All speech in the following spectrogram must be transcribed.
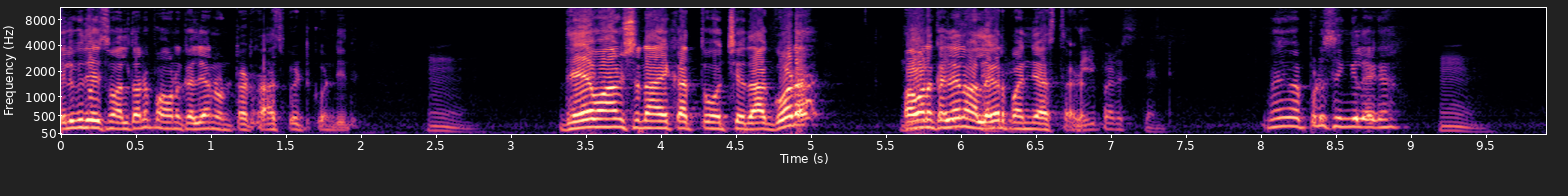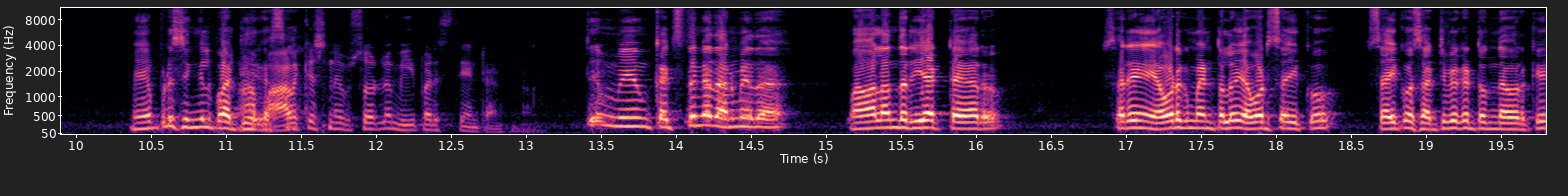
తెలుగుదేశం వాళ్ళతోనే పవన్ కళ్యాణ్ ఉంటాడు రాసి పెట్టుకోండి ఇది. దేవాంశ నాయకత్వం వచ్చేదాకా కూడా పవన్ కళ్యాణ్ వాళ్ళ దగ్గర పనిచేస్తాడు. మీ పరిస్థితి ఏంటి? మేము ఎప్పుడు సింగిలేగా. మేము ఎప్పుడు సింగిల్ పార్టీ బాలకృష్ణ ఎపిసోడ్లో మీ పరిస్థితి ఏంటి అంటున్నాం అయితే మేము ఖచ్చితంగా దాని మీద మా వాళ్ళందరూ రియాక్ట్ అయ్యారు. సరే ఎవరికి మెంటలో ఎవరు సైకో? సైకో సర్టిఫికెట్ ఉంది ఎవరికి.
